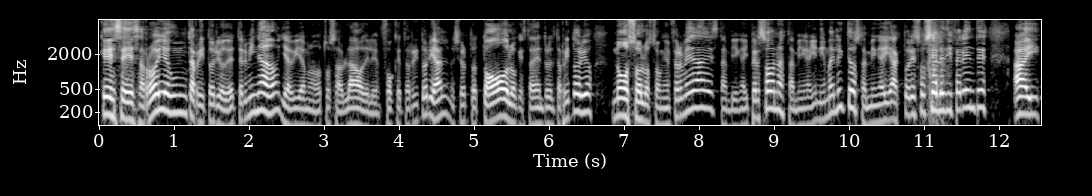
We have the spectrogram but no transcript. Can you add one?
que se desarrolle en un territorio determinado, ya habíamos nosotros hablado del enfoque territorial, ¿no es cierto? Todo lo que está dentro del territorio, no solo son enfermedades, también hay personas, también hay animalitos, también hay actores sociales diferentes, hay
